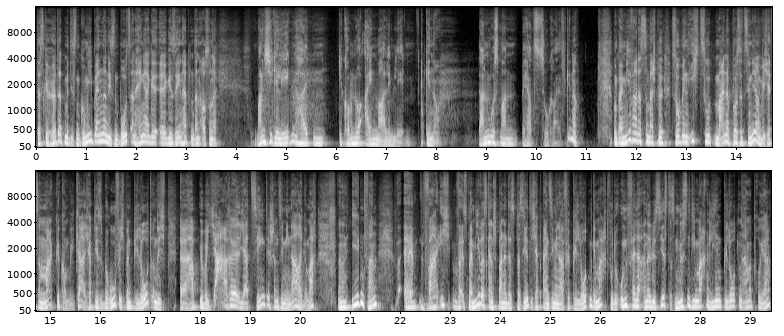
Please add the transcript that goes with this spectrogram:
das gehört habt mit diesen Gummibändern, diesen Bootsanhänger ge äh, gesehen habt und dann auch so eine Manche Gelegenheiten, die kommen nur einmal im Leben. Genau. Dann muss man beherzt zugreifen. Genau. Und bei mir war das zum Beispiel, so bin ich zu meiner Positionierung, wie ich jetzt am Markt gekommen bin. Klar, ich habe diese Berufe, ich bin Pilot und ich äh, habe über Jahre, Jahrzehnte schon Seminare gemacht. Und dann irgendwann äh, war ich, ist bei mir was ganz Spannendes passiert. Ich habe ein Seminar für Piloten gemacht, wo du Unfälle analysierst. Das müssen die machen, Linienpiloten einmal pro Jahr.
